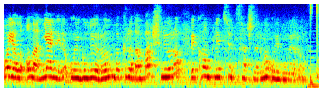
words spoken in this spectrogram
Boyalı olan yerleri uyguluyorum. Bakıradan başlıyorum ve komple tüm saçlarıma uyguluyorum.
